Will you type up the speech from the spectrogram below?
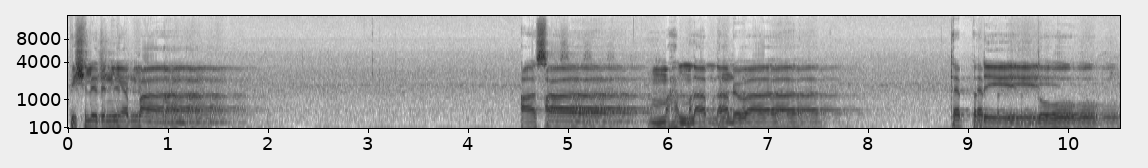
ਪਿਛਲੇ ਦਿਨੀ ਆਪਾਂ ਆਸਾ ਮਹੱਲਾ ਪੰਜਵਾ ਤਿਪ ਦੇ ਦੋ।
